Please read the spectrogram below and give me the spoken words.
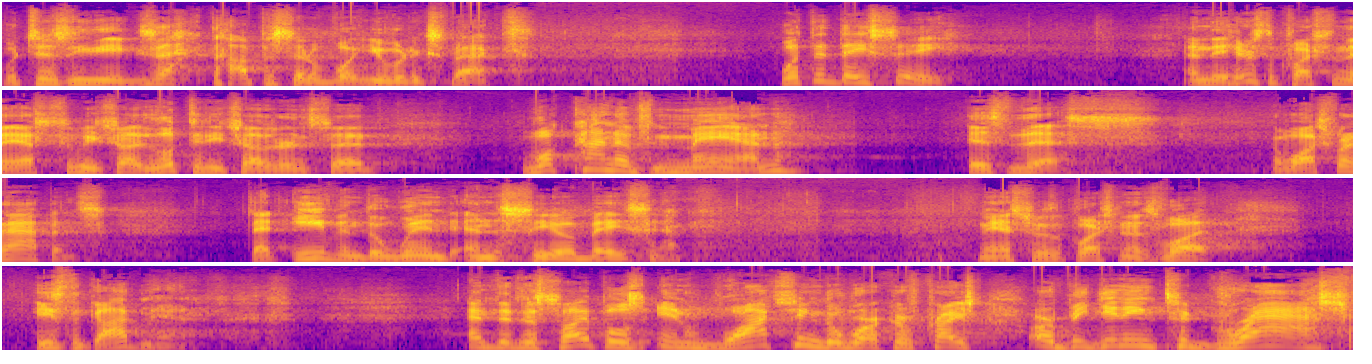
which is the exact opposite of what you would expect. What did they see? And they, here's the question they asked to each other. They looked at each other and said, What kind of man is this? And watch what happens that even the wind and the sea obeys him. And the answer to the question is what? He's the God man. And the disciples, in watching the work of Christ, are beginning to grasp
